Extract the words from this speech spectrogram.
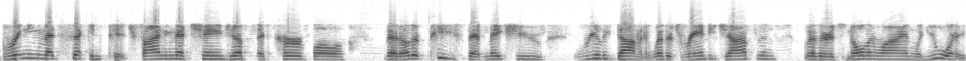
bringing that second pitch, finding that changeup, that curveball, that other piece that makes you really dominant, whether it's Randy Johnson whether it's Nolan Ryan, when you are a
